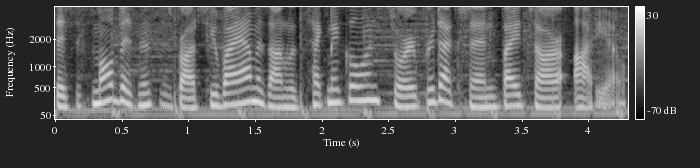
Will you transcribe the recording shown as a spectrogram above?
This is Small Business is brought to you by Amazon with technical and story production by Jar Audio.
